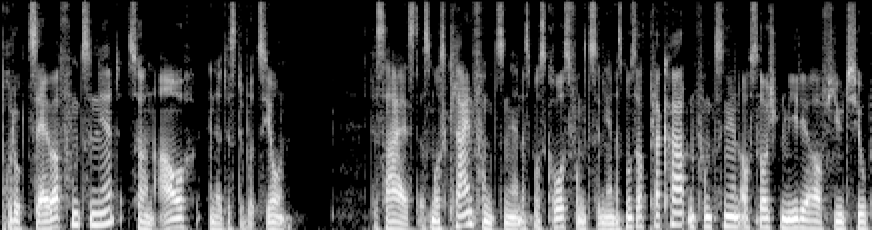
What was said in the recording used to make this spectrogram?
Produkt selber funktioniert, sondern auch in der Distribution. Das heißt, es muss klein funktionieren, es muss groß funktionieren, es muss auf Plakaten funktionieren, auf Social Media, auf YouTube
